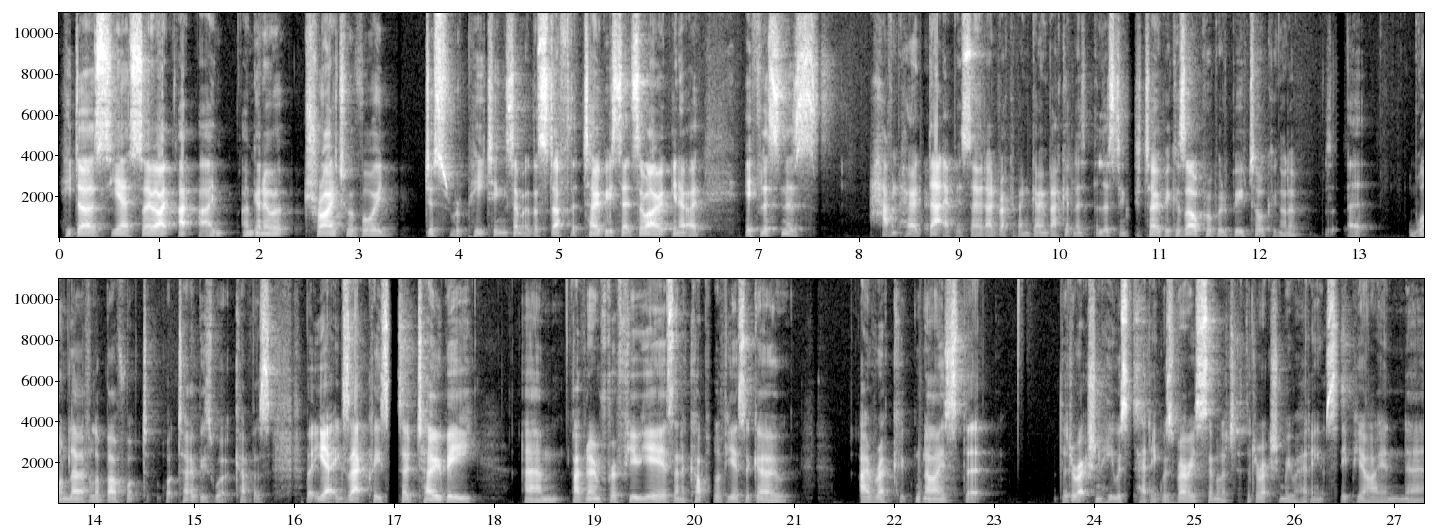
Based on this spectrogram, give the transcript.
He does, yeah. So I, I I'm going to try to avoid just repeating some of the stuff that Toby said. So I, you know, if listeners haven't heard that episode, I'd recommend going back and listening to Toby because I'll probably be talking on a, a one level above what what Toby's work covers. But yeah, exactly. So Toby, um, I've known for a few years, and a couple of years ago, I recognised that the direction he was heading was very similar to the direction we were heading at CPI, and uh,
